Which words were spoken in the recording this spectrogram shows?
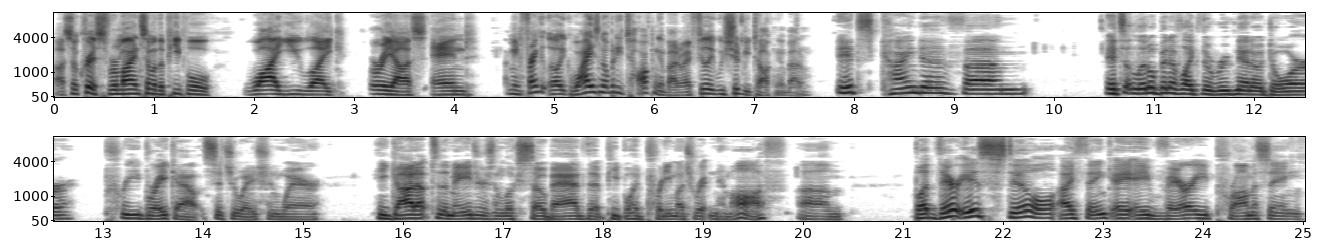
Uh, so, Chris, remind some of the people why you like Urias and, I mean, frankly, like, why is nobody talking about him? I feel like we should be talking about him. It's kind of um, it's a little bit of like the Rougned Odor pre-breakout situation where he got up to the majors and looked so bad that people had pretty much written him off. Um, but there is still, I think, a, a very promising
